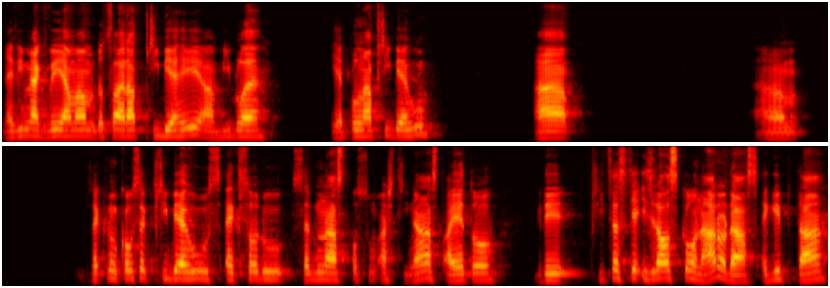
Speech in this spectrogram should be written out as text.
Nevím, jak vy, já mám docela rád příběhy a Bible je plná příběhu. A um, řeknu kousek příběhu z Exodu 17, 8 až 13 a je to, kdy při cestě izraelského národa z Egypta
